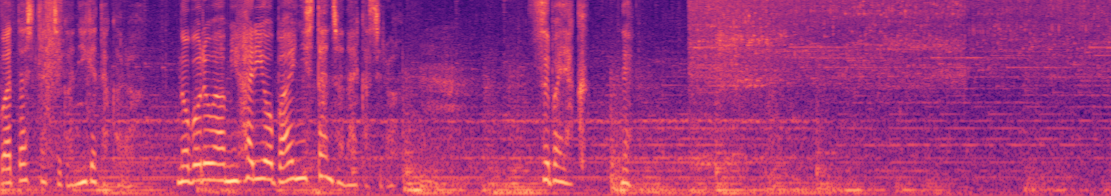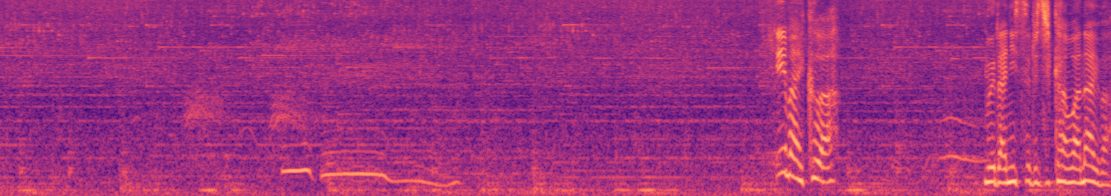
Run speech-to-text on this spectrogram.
私たちが逃げたからノボルは見張りを倍にしたんじゃないかしら。素早くね。今行くわ。無駄にする時間はないわ。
